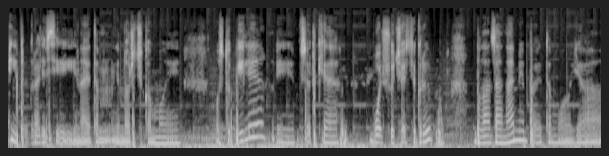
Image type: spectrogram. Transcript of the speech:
и проиграли все. И на этом немножечко мы уступили, и все-таки большую часть игры была за нами, поэтому я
